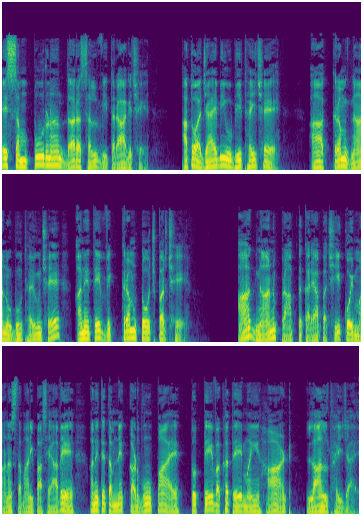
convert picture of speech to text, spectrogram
એ સંપૂર્ણ દરઅસલ વિતરાગ છે. આ તો અજાયબી ઊભી થઈ છે. આ અક્રમ જ્ઞાન ઊભું થયું છે અને તે વિક્રમ ટોચ પર છે. આ જ્ઞાન પ્રાપ્ત કર્યા પછી કોઈ માણસ તમારી પાસે આવે અને તે તમને કડવું પાય, તો તે વખતે મહી હાર્ટ લાલ થઈ જાય.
